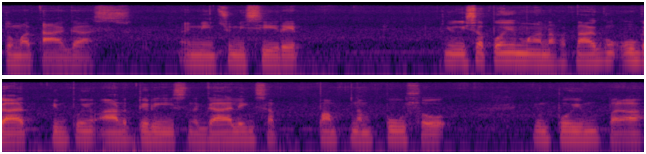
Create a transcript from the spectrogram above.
tumatagas. I mean sumisirit. Yung isa po yung mga nakatagong ugat, yung po yung arteries na galing sa pump ng puso, yung po yung para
